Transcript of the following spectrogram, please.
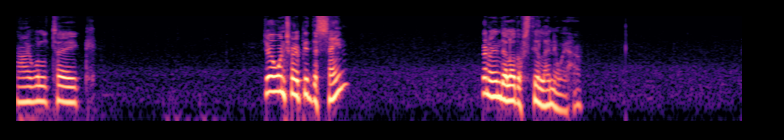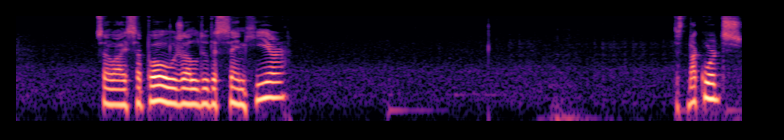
I will take... Do I want to repeat the same? I'm gonna need a lot of steel anyway, huh? So I suppose I'll do the same here. Just backwards.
